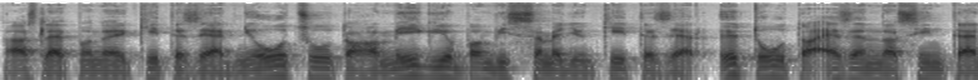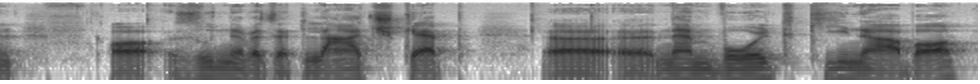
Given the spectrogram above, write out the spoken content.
azt lehet mondani, hogy 2008 óta, ha még jobban visszamegyünk 2005 óta ezen a szinten az úgynevezett large cap nem volt Kínába,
